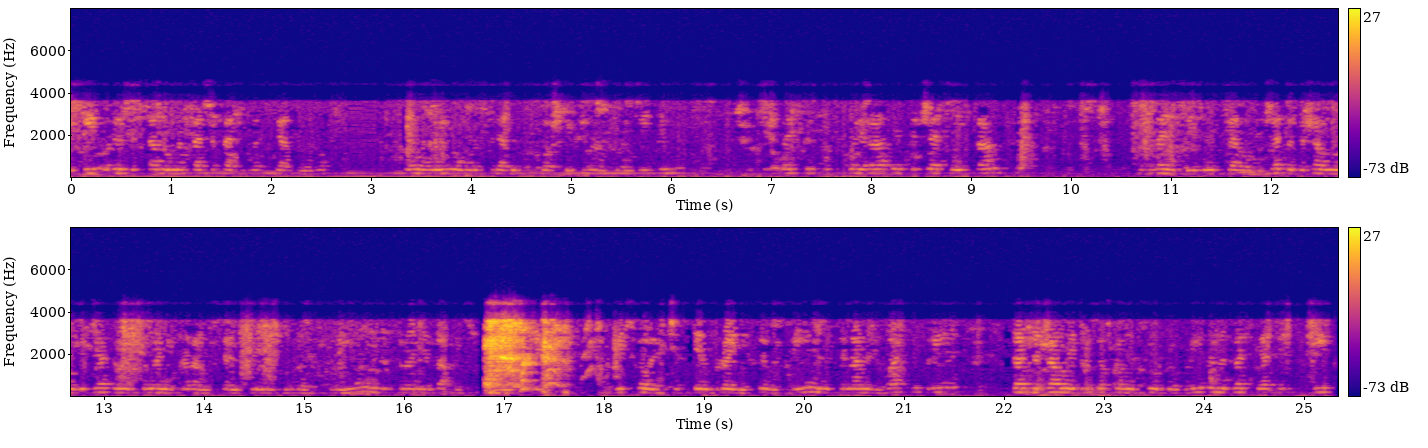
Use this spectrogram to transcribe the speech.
який утворився станом на 1.1.25 року. Головному розпоряднику коштів фінансового відділу Сільської сільської ради, бюджетний транспорт, субвенції з місцевого бюджету, державного бюджету, національні програми соціально-економічного розвитку регіону, виконання заходів військових частин Збройних сил України, Національної гвардії України та Державної прикордонної служби України на 25 рік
